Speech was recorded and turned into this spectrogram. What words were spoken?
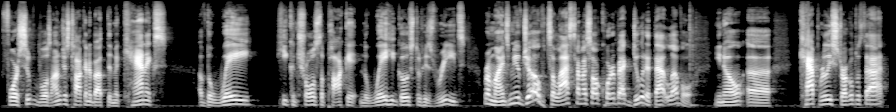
four Super Bowls. I'm just talking about the mechanics of the way he controls the pocket and the way he goes through his reads reminds me of Joe. It's the last time I saw a quarterback do it at that level. You know, uh, Kap really struggled with that.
